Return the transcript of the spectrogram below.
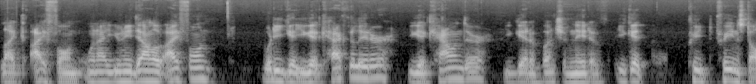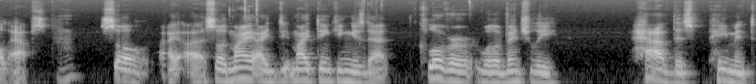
like iPhone. When I when you download iPhone, what do you get? You get calculator, you get calendar, you get a bunch of native, you get pre pre-installed apps. Mm-hmm. So I uh, so my idea, my thinking is that Clover will eventually have this payment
